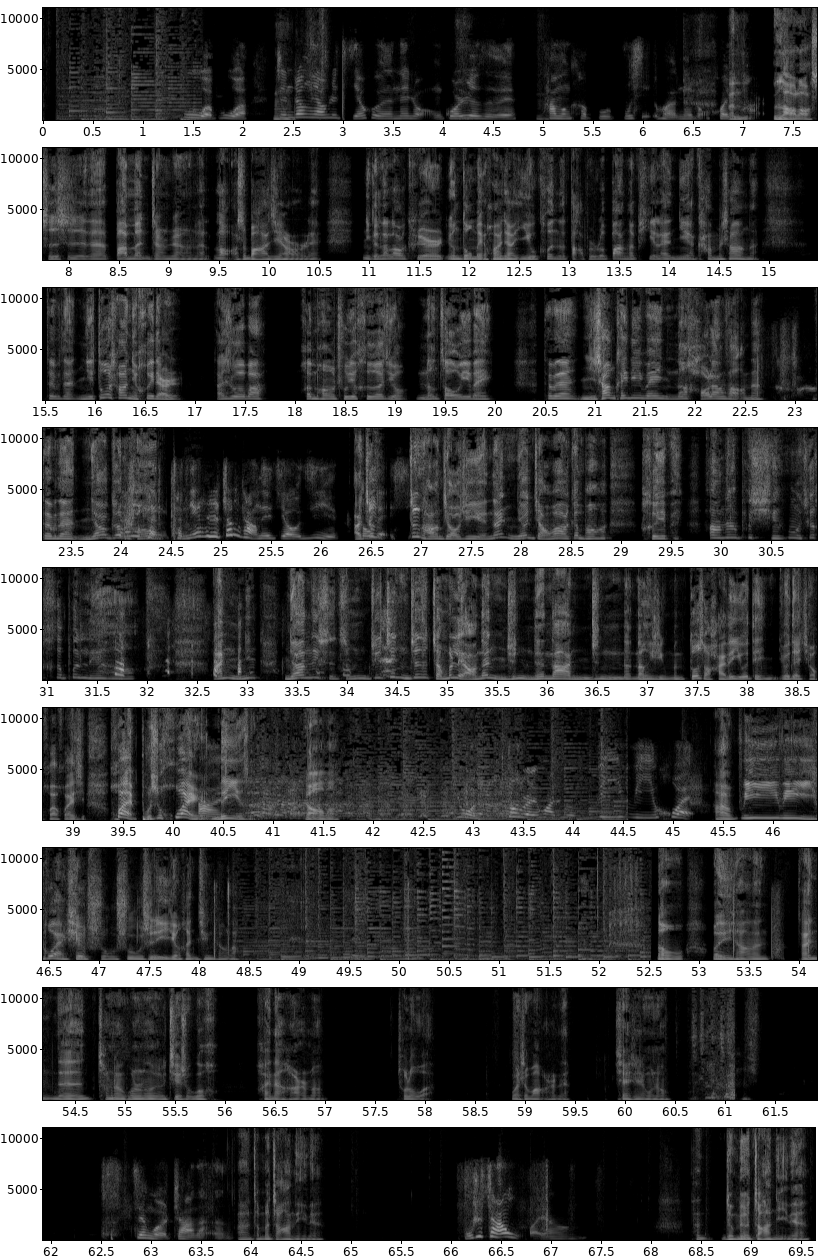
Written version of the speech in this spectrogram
不啊不啊，嗯真正要是结婚那种过日子的，他们可不不喜欢那种坏那女孩。老老实实的、板板正正的、老实巴交的，你跟他唠嗑，用东北话讲，一个棍子打不出半个屁来，你也看不上啊，对不对？你多少你会点，咱说吧，跟朋友出去喝酒，你能周一杯，对不对？你上 KTV 你能嚎两嗓子，对不对？你要跟朋友肯肯定是正常的交际啊，正。正常交际，那你要讲话跟朋友喝一杯啊，那不行，我这喝不了。啊，你你你要那是怎么？你这这你这是整不了？那你说你这那你这你能能行吗？多少还得有点有点小坏坏心，坏不是坏人的意思，知道吗？用我豆哥的话就是微微坏。啊，微微一坏，就属属实已经很倾城了。那我问一下子，在你的成长过程中有接触过坏男孩吗？除了我，我是网上的，现实生活中见过渣男，啊，怎么渣你的？不是渣我呀，他有没有渣你的？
